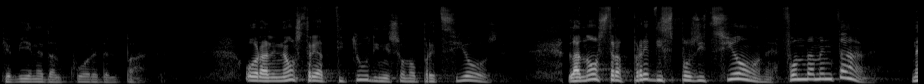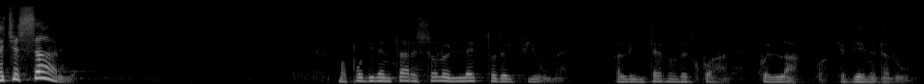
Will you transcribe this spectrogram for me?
che viene dal cuore del Padre. Ora le nostre attitudini sono preziose, la nostra predisposizione fondamentale, necessaria, ma può diventare solo il letto del fiume all'interno del quale quell'acqua che viene da Lui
